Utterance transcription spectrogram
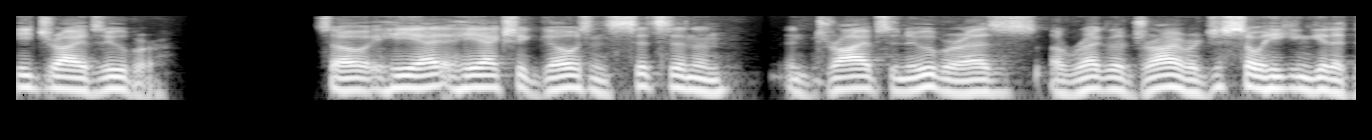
he drives Uber. So he he actually goes and sits in and drives an Uber as a regular driver just so he can get a,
